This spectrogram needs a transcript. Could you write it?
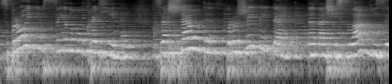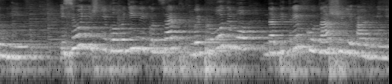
Збройним силам України за ще один прожитий день на нашій славній землі. І сьогоднішній благодійний концерт ми проводимо на підтримку нашої армії.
